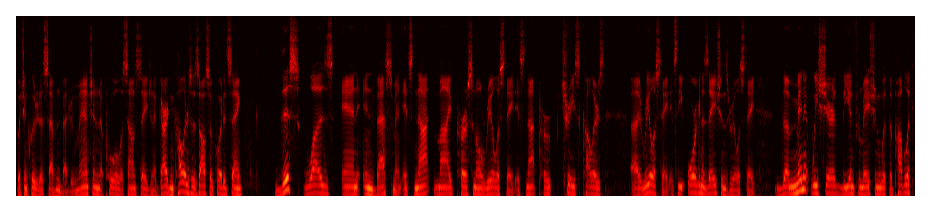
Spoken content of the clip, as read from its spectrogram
which included a seven bedroom mansion, a pool, a soundstage, and a garden. Cullors is also quoted saying, this was an investment. It's not my personal real estate. It's not Patrisse Cullors' uh, real estate. It's the organization's real estate. The minute we shared the information with the public,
